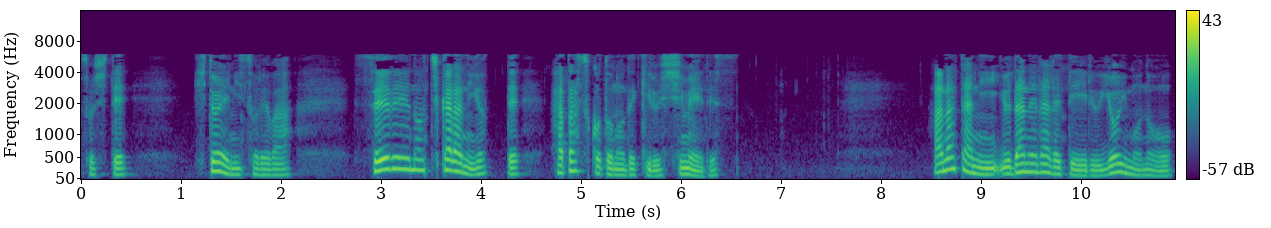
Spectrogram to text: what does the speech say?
そして、ひとえにそれは、精霊の力によって果たすことのできる使命です。あなたに委ねられている良いものを、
